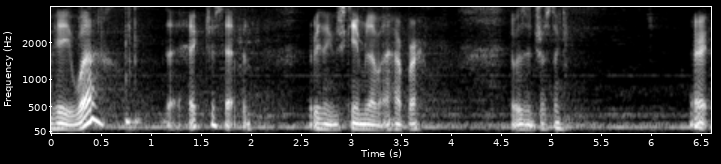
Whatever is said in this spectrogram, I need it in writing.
Hey, what? The heck just happened? Everything just came down my hopper. That was interesting. All right.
